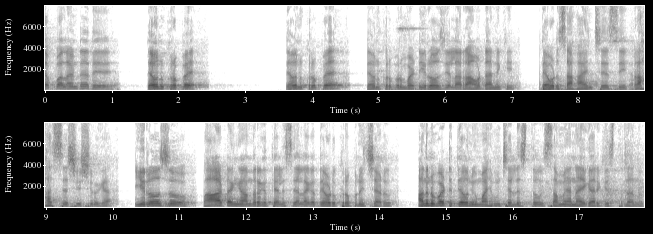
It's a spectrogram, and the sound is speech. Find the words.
చెప్పాలంటే అది దేవుని కృపే. దేవుని కృపే. దేవుని కృపను బట్టి ఈరోజు ఇలా రావడానికి దేవుడు సహాయం చేసి రహస్య శిష్యుడిగా ఈరోజు బాటంగా అందరికి తెలిసేలాగా దేవుడు కృపనిచ్చాడు. అందును బట్టి దేవునికి మహిమ చెల్లిస్తూ సమయాన్ని అయ్యగారికి ఇస్తున్నాను.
